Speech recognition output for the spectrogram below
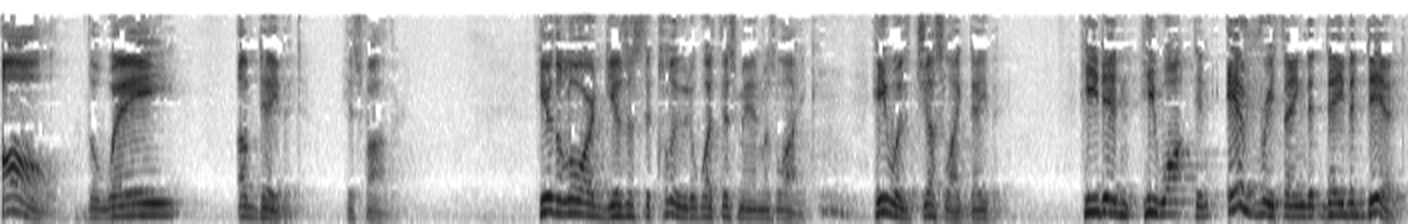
all the way of David, his father. Here the Lord gives us the clue to what this man was like. He was just like David. He didn't, he walked in everything that David did.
